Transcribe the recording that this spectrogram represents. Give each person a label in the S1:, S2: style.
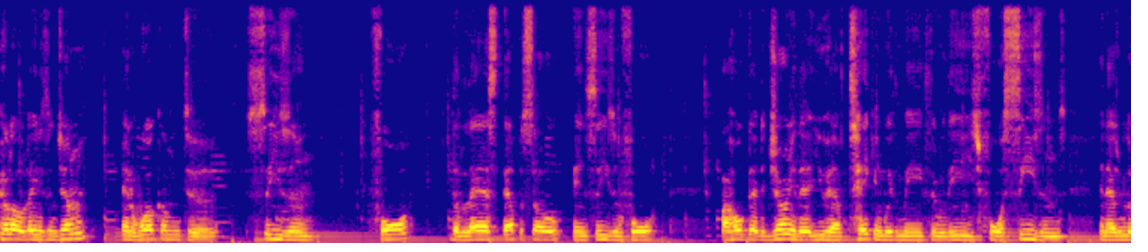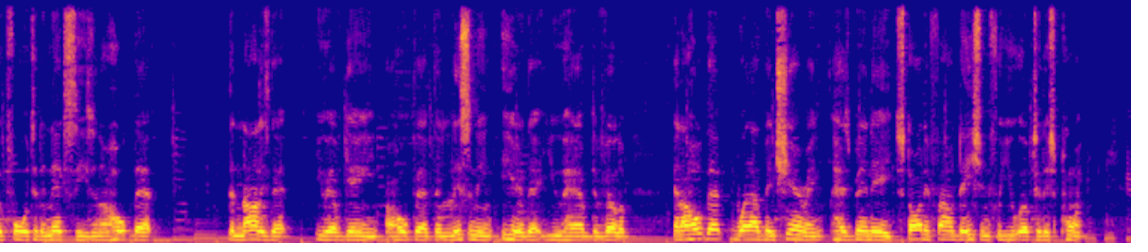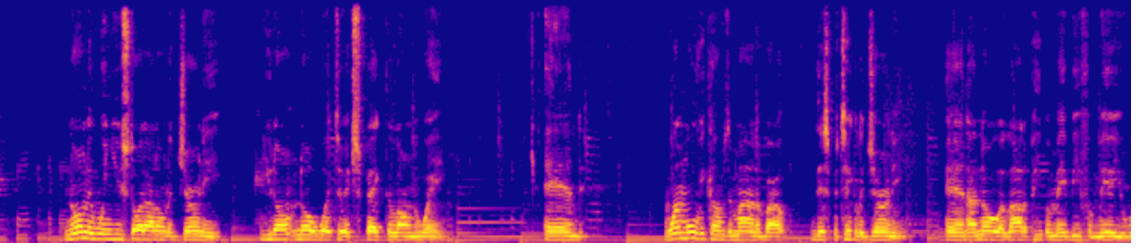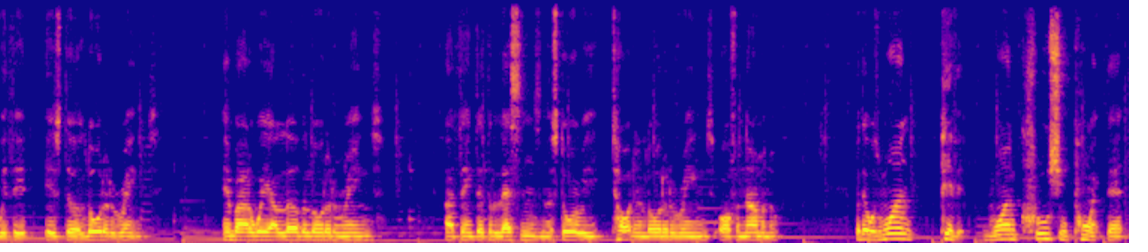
S1: Hello, ladies and gentlemen, and welcome to season four, the last episode in season four. I hope that the journey that you have taken with me through these four seasons, and as we look forward to the next season, I hope that the knowledge that you have gained, I hope that the listening ear that you have developed, and I hope that what I've been sharing has been a starting foundation for you up to this point. Normally, when you start out on a journey, you don't know what to expect along the way. And one movie comes to mind about this particular journey, and I know a lot of people may be familiar with it. It's the Lord of the Rings. And by the way, I love the Lord of the Rings. I think that the lessons and the story taught in Lord of the Rings are phenomenal. But there was one pivot, one crucial point that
